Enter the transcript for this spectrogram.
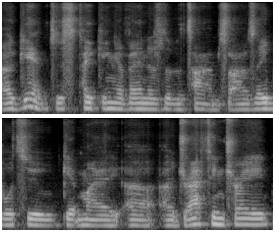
again just taking advantage of the time. So I was able to get my uh, a drafting trade.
